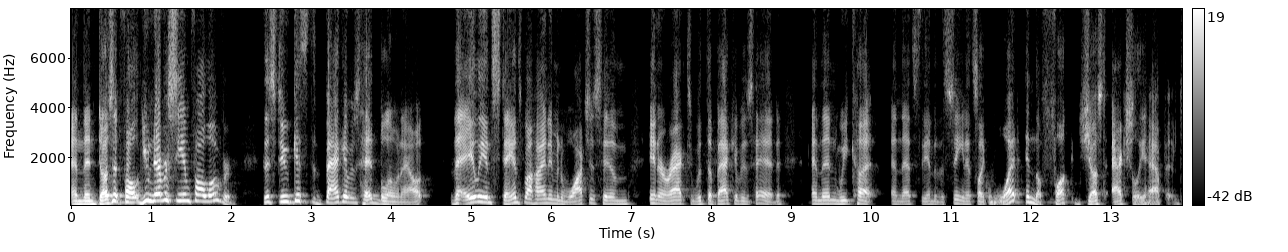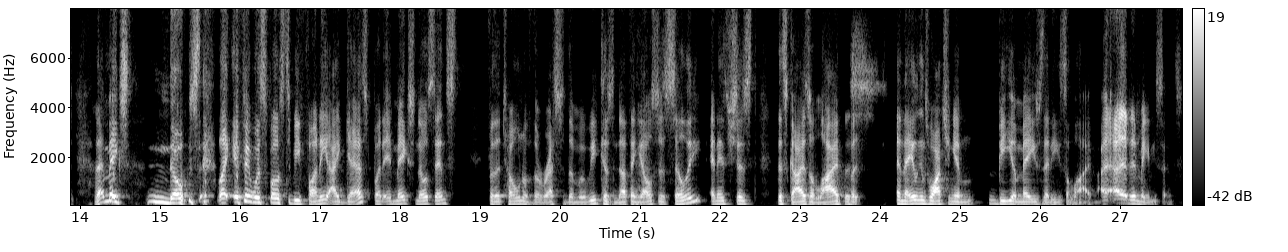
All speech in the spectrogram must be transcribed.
and then doesn't fall. You never see him fall over. This dude gets the back of his head blown out the alien stands behind him and watches him interact with the back of his head and then we cut and that's the end of the scene. It's like what in the fuck just actually happened? That makes no like if it was supposed to be funny i guess but it makes no sense for the tone of the rest of the movie because nothing else is silly and it's just this guy's alive this... but and the aliens watching him be amazed that he's alive. I, I, it didn't make any sense.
